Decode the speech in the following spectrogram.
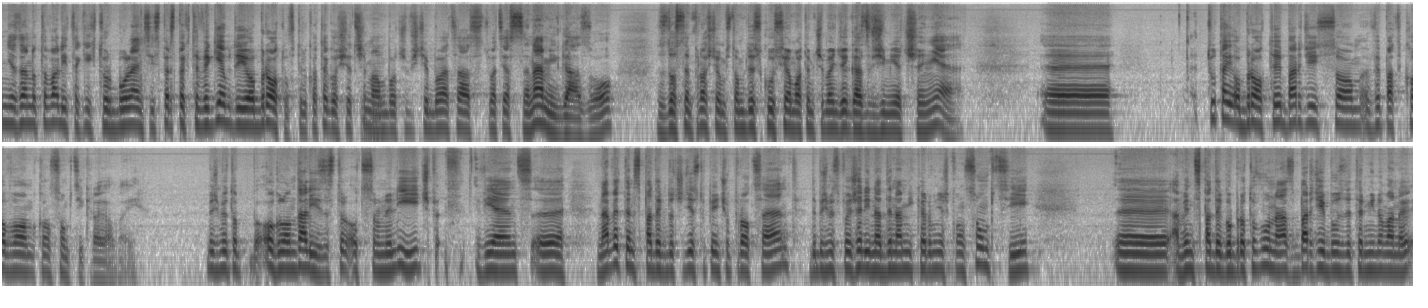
nie zanotowali takich turbulencji z perspektywy giełdy i obrotów, tylko tego się trzymam, bo oczywiście była cała sytuacja z cenami gazu, z dostępnością i z tą dyskusją o tym, czy będzie gaz w zimie, czy nie. E, tutaj obroty bardziej są wypadkową konsumpcji krajowej. Myśmy to oglądali ze stro- od strony liczb, więc e, nawet ten spadek do 35%, gdybyśmy spojrzeli na dynamikę również konsumpcji, a więc spadek obrotów u nas, bardziej był zdeterminowany,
